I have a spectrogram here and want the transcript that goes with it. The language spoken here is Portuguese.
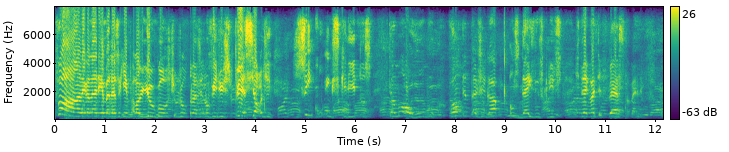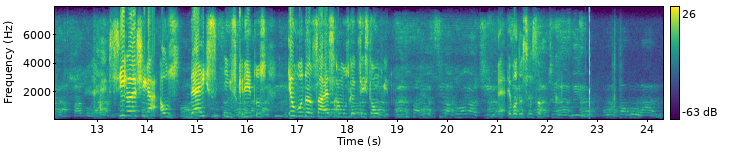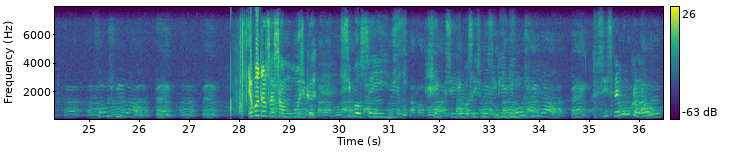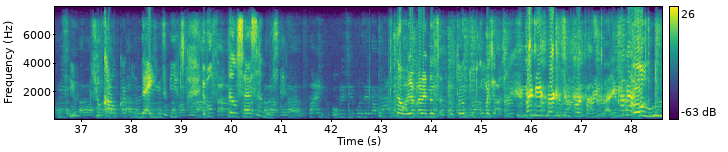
Fala galerinha, beleza? Quem fala é o YouGhost, hoje trazendo um vídeo especial de 5 inscritos. Estamos ao rumo, vamos tentar chegar aos 10 inscritos Que daí vai ter festa, velho. Se galera chegar aos 10 inscritos Eu vou dançar essa música que vocês estão ouvindo. É, Eu vou dançar essa música Eu vou dançar essa música. Se vocês. Se vocês conseguirem. Se inscrevam no canal. Se, se o canal ficar com 10 inscritos, eu vou dançar essa música. Não, eu já parei de dançar. Tô mostrando tudo como vai ser. Mas é isso, eu acho que o seu favorito. Valeu.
